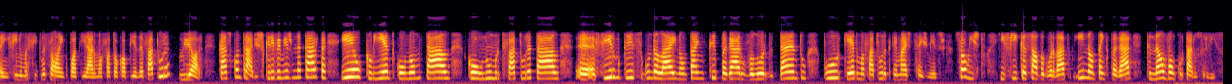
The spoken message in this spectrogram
enfim, numa situação em que pode tirar uma fotocópia da fatura, melhor. Caso contrário, escreva mesmo na carta, eu, cliente com o nome tal, com o número de fatura tal, uh, afirmo que, segundo a lei, não tenho que pagar o valor de tanto porque é de uma fatura que tem mais de seis meses. Só isto. E fica salvaguardado e não tem que pagar, que não vão cortar o serviço.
